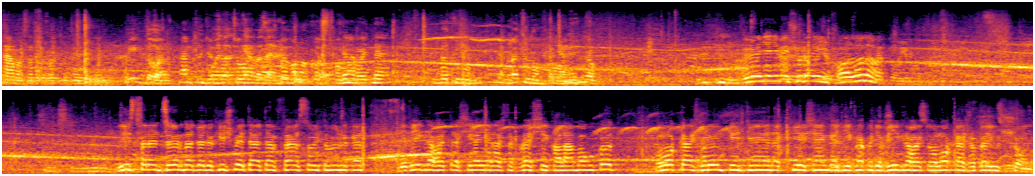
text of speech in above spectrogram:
Támasztatok, hogy Viktor, Nem tudja betolni, mert be van akasztva. Nem, vagy ne. Be tudom, be tudom. Hölgyeim és uraim, hallanak? Liszt Ferenc őrnagy vagyok, ismételten felszólítom önöket, hogy a végrehajtási eljárásnak vessék alá magukat, a lakásból önként jöjjenek ki és engedjék meg, hogy a végrehajtó a lakásra bejusson.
